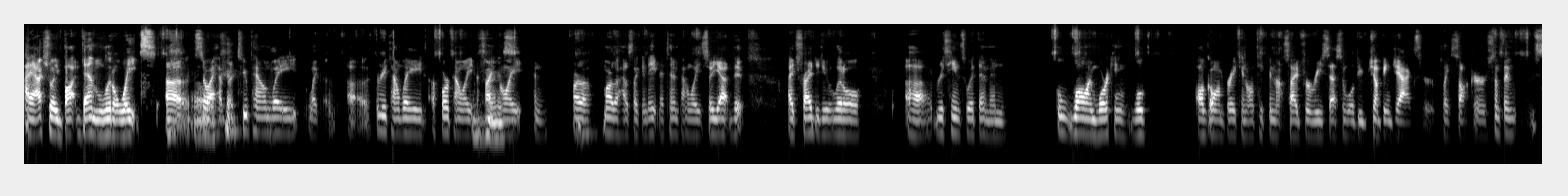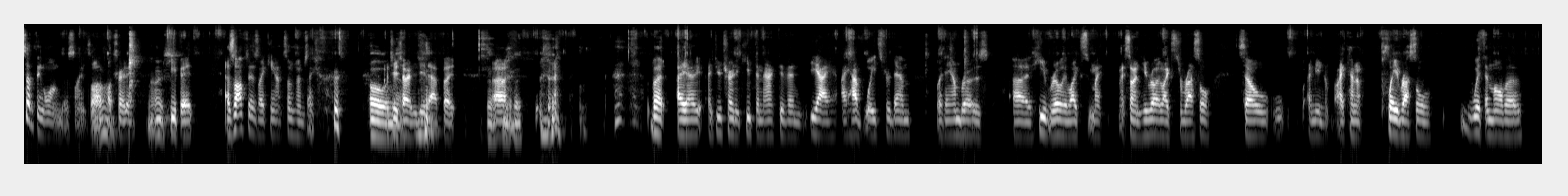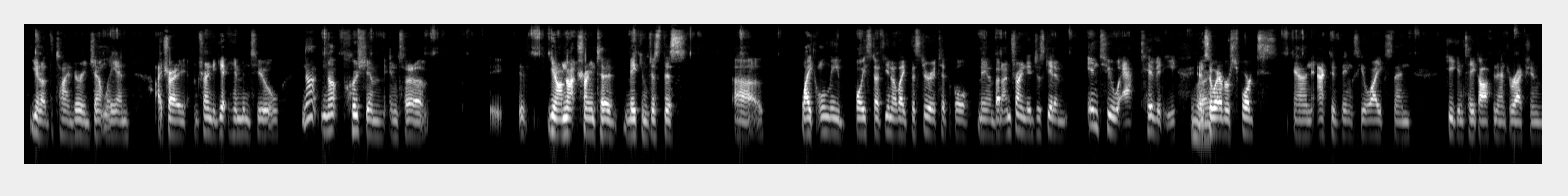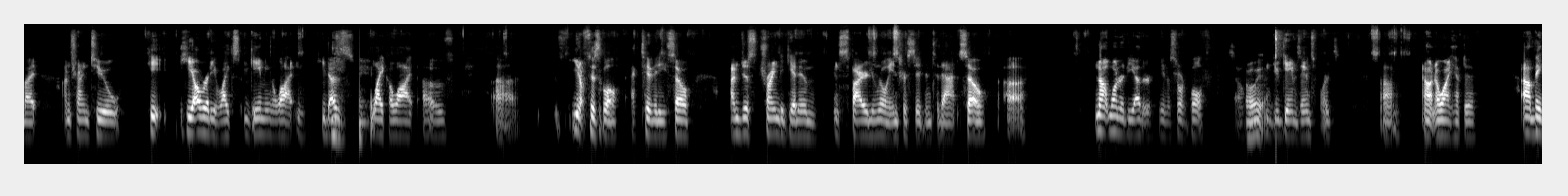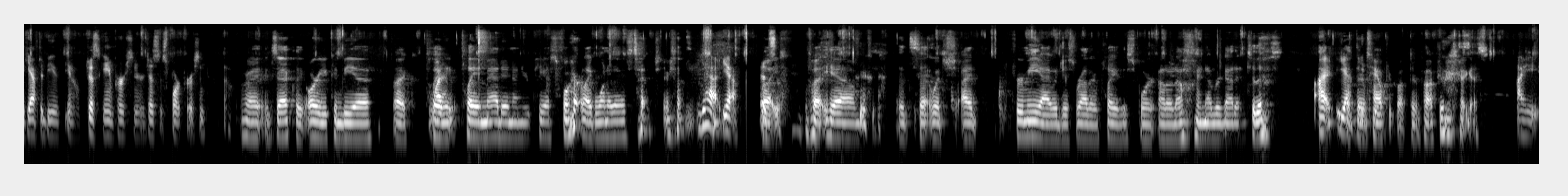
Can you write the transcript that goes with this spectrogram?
I actually bought them little weights. Uh, oh, so I have a two pound weight, like a, a, three pound weight, a four pound weight, a five nice. pound weight, and Marlo Marlo has like an eight and a ten pound weight. So yeah, the, I tried to do little uh, routines with them, and while I'm working, we'll I'll go on break and I'll take them outside for recess and we'll do jumping jacks or play soccer or something something along those lines. I'll, oh, I'll try to nice. keep it as often as I can. Sometimes I oh I'm too yeah. tired to do that, but uh, but I, I, I do try to keep them active and yeah I, I have weights for them with Ambrose. Uh, he really likes my my son. He really likes to wrestle. So I mean I kind of play wrestle with him all the you know the time very gently. And I try I'm trying to get him into not not push him into you know I'm not trying to make him just this uh like only boy stuff you know like the stereotypical man but I'm trying to just get him into activity. Right. and so whatever sports and active things he likes then he can take off in that direction. But I'm trying to he he already likes gaming a lot and he does like a lot of uh, you know physical activity. So I'm just trying to get him inspired and really interested into that. So uh, not one or the other, you know, sort of both. So Oh, yeah. do games and sports. Um, I don't know why you have to. I don't think you have to be, you know, just a game person or just a sport person. So, Right, exactly. Or you can be a like play play Madden on your PS4, like one of those types or something. yeah, yeah. It's- But but yeah, um, it's uh, which I for me I would just rather play the sport. I don't know. I never got into this. I yeah, but they're popular. But they're popular, I guess. I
